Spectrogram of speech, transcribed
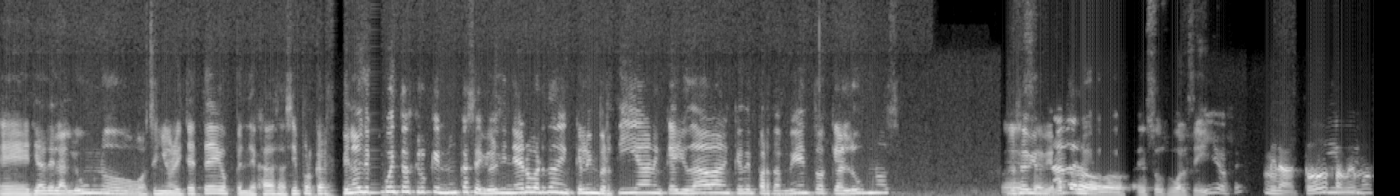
eh, día del alumno o señorita T o pendejadas así, porque al final de cuentas creo que nunca se vio el dinero, ¿verdad? En qué lo invertían, en qué ayudaban, en qué departamento, a qué alumnos. No se, vio nada. pero en sus bolsillos. ¿eh? Mira, todos sabemos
